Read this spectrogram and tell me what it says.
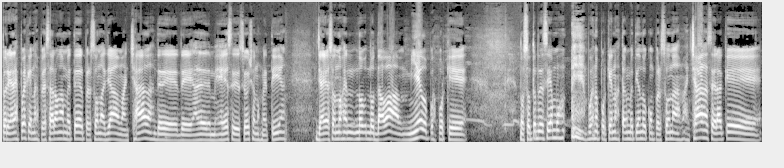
Pero ya después que nos empezaron a meter personas ya manchadas de, de ADMS 18 nos metían, ya eso nos, nos daba miedo pues porque nosotros decíamos, bueno, ¿por qué nos están metiendo con personas manchadas? ¿Será que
